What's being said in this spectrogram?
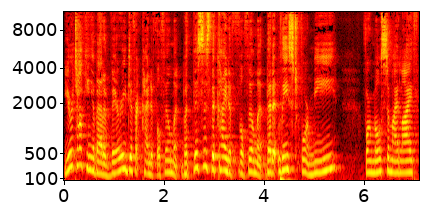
You're talking about a very different kind of fulfillment, but this is the kind of fulfillment that, at least for me, for most of my life,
